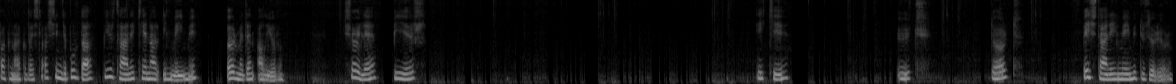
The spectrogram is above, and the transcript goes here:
Bakın arkadaşlar şimdi burada bir tane kenar ilmeğimi örmeden alıyorum. Şöyle bir iki 3 4 5 tane ilmeğimi düz örüyorum.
